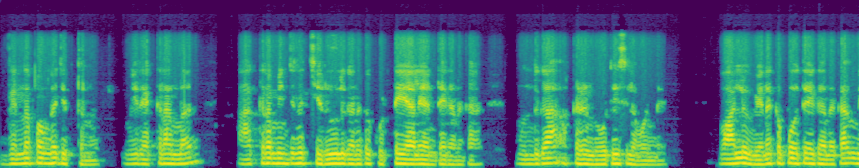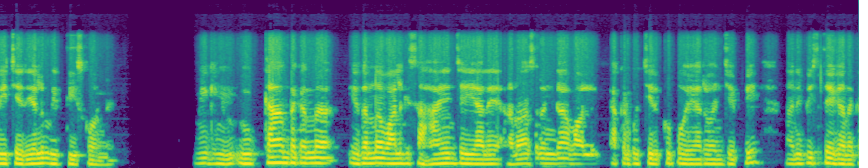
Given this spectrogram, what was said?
విన్నపంగా చెప్తున్నారు మీరు ఎక్కడన్నా ఆక్రమించిన చెరువులు కనుక కొట్టేయాలి అంటే కనుక ముందుగా అక్కడ నోటీసులు ఇవ్వండి. వాళ్ళు వినకపోతే కనుక మీ చర్యలు మీరు తీసుకోండి. మీకు ఇంకా అంతకన్నా ఏదన్నా వాళ్ళకి సహాయం చేయాలి అనవసరంగా వాళ్ళు అక్కడికి వచ్చి ఇరుక్కుపోయారు అని చెప్పి అనిపిస్తే గనక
